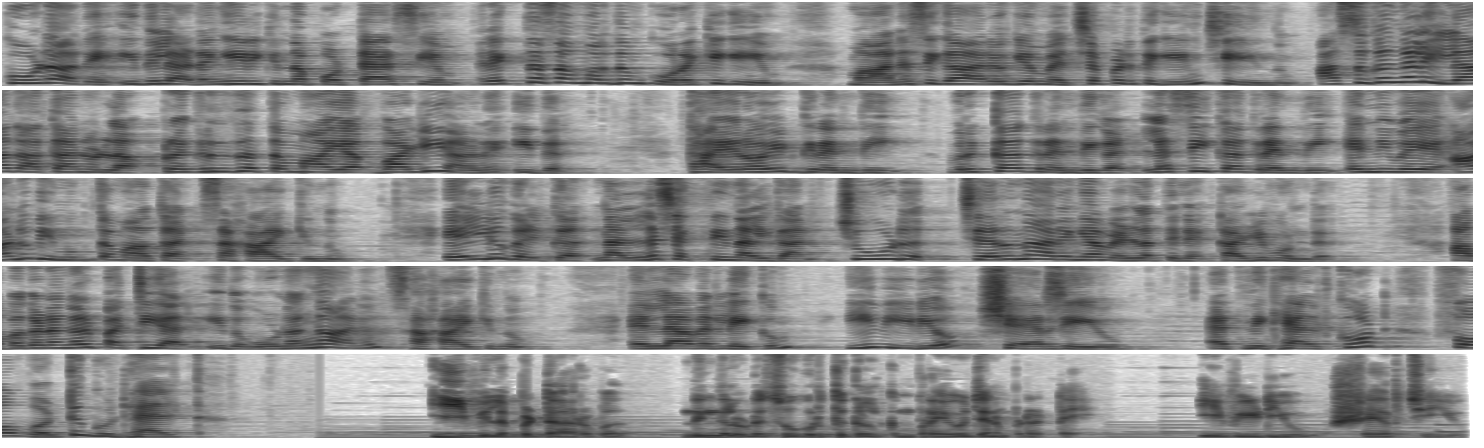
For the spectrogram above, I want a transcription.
കൂടാതെ ഇതിൽ അടങ്ങിയിരിക്കുന്ന പൊട്ടാസ്യം രക്തസമ്മർദ്ദം കുറയ്ക്കുകയും മാനസികാരോഗ്യം മെച്ചപ്പെടുത്തുകയും ചെയ്യുന്നു. അസുഖങ്ങൾ ഇല്ലാതാക്കാനുള്ള പ്രകൃതിദത്തമായ വഴിയാണ് ഇത്. തൈറോയിഡ് ഗ്രന്ഥി വൃക്ക ഗ്രന്ഥികൾ ലസിക ഗ്രന്ഥി എന്നിവയെ അണുവിമുക്തമാക്കാൻ സഹായിക്കുന്നു. എല്ലുകൾക്ക് നല്ല ശക്തി നൽകാൻ ചൂട് ചെറുനാരങ്ങ വെള്ളത്തിന് കഴിവുണ്ട്. അപകടങ്ങൾ പറ്റിയാൽ ഇത് ഉണങ്ങാനും സഹായിക്കുന്നു. എല്ലാവരിലേക്കും ഈ വീഡിയോ ഷെയർ ചെയ്യൂ. Ethnic health court forward to good health ഈ വിലപ്പെട്ട അറിവ് നിങ്ങളുടെ സുഹൃത്തുക്കൾക്കും പ്രയോജനപ്പെടട്ടെ. ഈ വീഡിയോ ഷെയർ ചെയ്യൂ.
